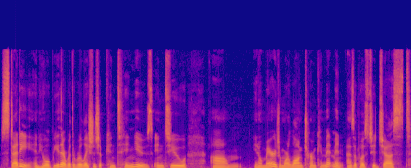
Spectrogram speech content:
steady and who will be there where the relationship continues into um, you know marriage a more long-term commitment as opposed to just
